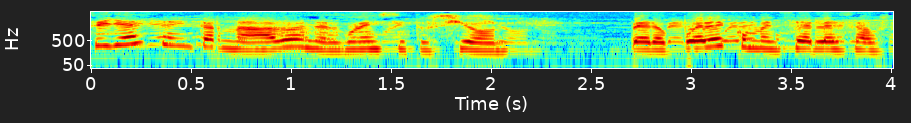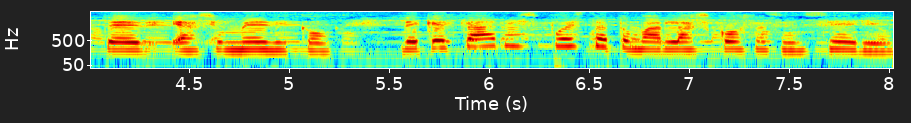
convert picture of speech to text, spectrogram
Si ya está internado en alguna institución, pero puede convencerles a usted y a su médico de que está dispuesta a tomar las cosas en serio,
